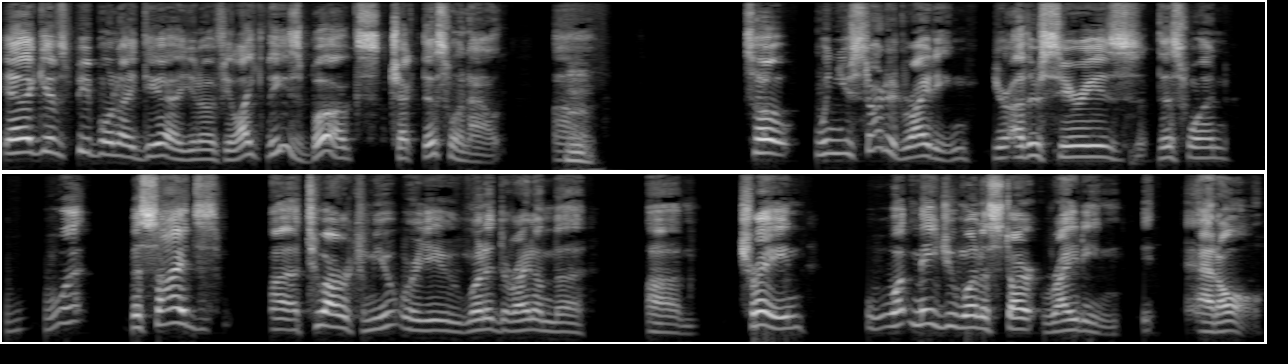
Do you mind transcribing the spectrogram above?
Yeah, that gives people an idea. You know, if you like these books, check this one out. Um, hmm. So, when you started writing your other series, this one, what besides a two-hour commute where you wanted to write on the um, train, what made you want to start writing at all?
